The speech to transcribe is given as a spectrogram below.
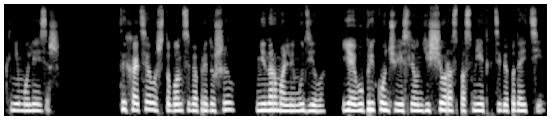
к нему лезешь». «Ты хотела, чтобы он тебя придушил? Ненормальный мудила. Я его прикончу, если он еще раз посмеет к тебе подойти».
